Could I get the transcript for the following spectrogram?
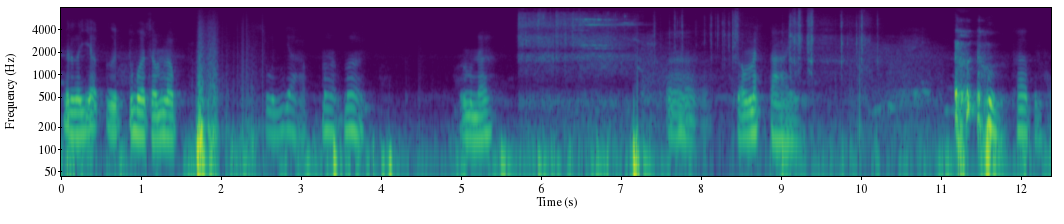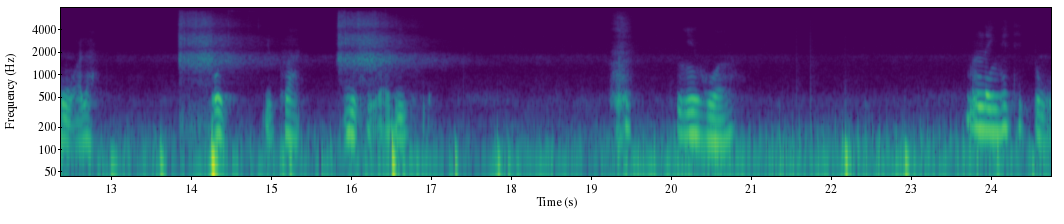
เป็นระยะเกิดตัวสำหรับศูนย์หยาบมากมากดูนะ อ่าสองนัดตาย ถ้าเป็นหัวล่ะ โอ้ยยิงพลาดยิงหัวยิงหัวยิงหัว มันเล็งให้ที่ตัว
